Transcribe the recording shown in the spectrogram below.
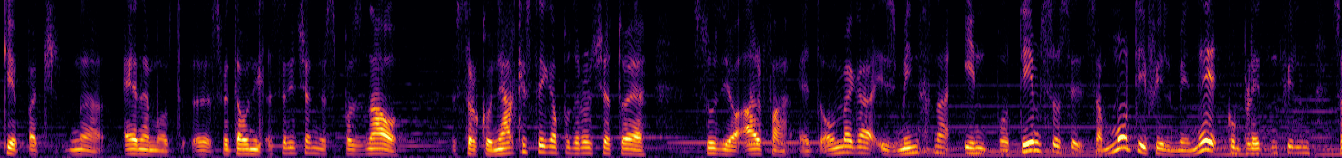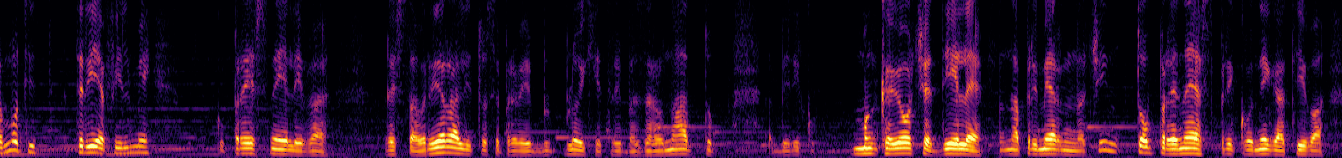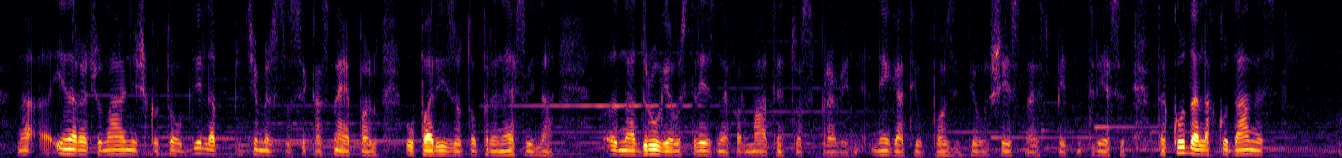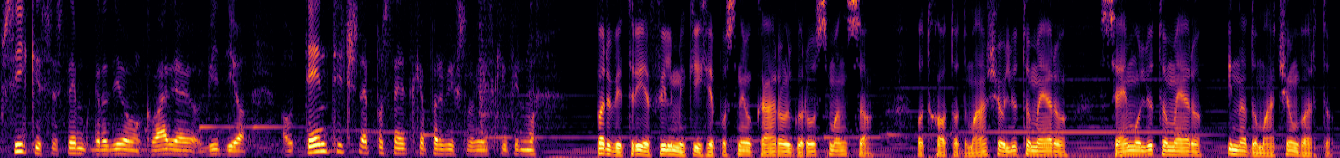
ki je pač na enem od eh, svetovnih srečanj spoznal strokovnjake z tega področja, to je studio Alfa et Omega iz Minhna in potem so se samo ti filmi, ne kompleten film, samo ti trije filmi, ko presneli v restaurirali, to se pravi, bilo jih je treba zravnati, to bi rekel, manjkajoče dele na primeren način, to prenesti preko negativa na, in računalniško to obdela, pri čemer so se kasneje pa v Parizu to prenesli na, na druge ustrezne formate, to se pravi negativ, pozitiv, 16, 35, tako da lahko danes vsi, ki se s tem gradivom ukvarjajo, vidijo avtentične posnetke prvih slovenskih filmov. Prvi trije filmi, ki jih je posnel Karol Grossman, so Odhod od Maše v Ljutomeru, Sem v Ljutomeru in na domačem vrtu.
